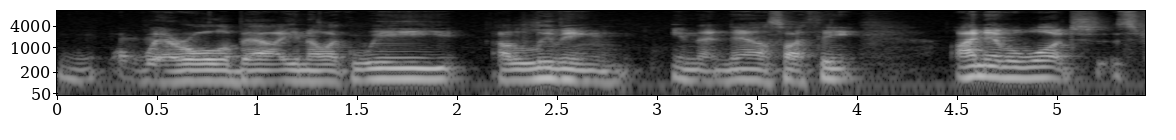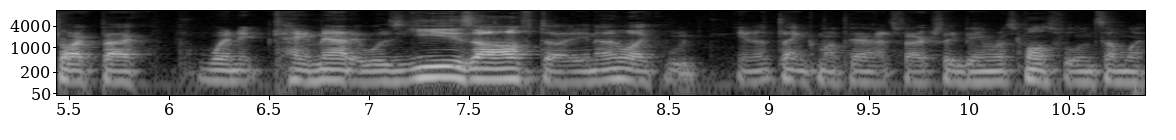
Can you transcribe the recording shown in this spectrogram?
we're all about. You know, like we are living in that now. So I think I never watched Strike Back when it came out. It was years after. You know, like you know, thank my parents for actually being responsible in some way.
